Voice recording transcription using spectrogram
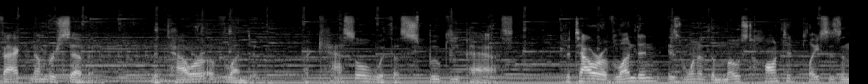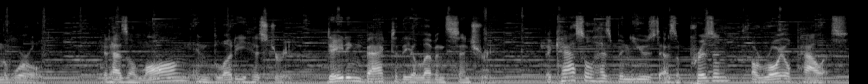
Fact number seven The Tower of London, a castle with a spooky past. The Tower of London is one of the most haunted places in the world. It has a long and bloody history, dating back to the 11th century. The castle has been used as a prison, a royal palace,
